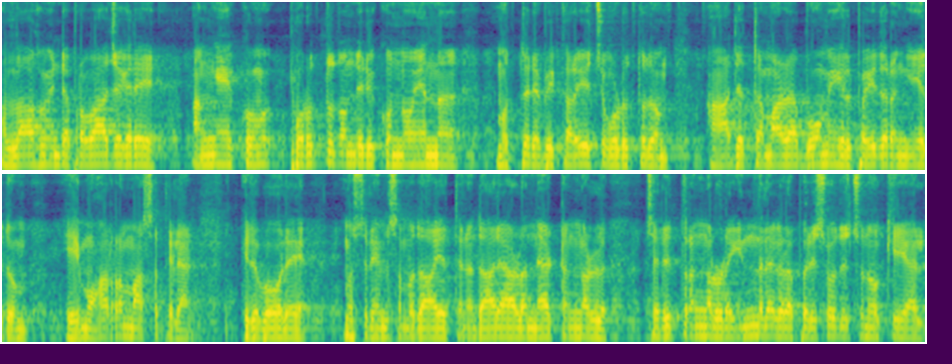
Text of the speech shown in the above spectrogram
അള്ളാഹുവിന്റെ പ്രവാചകരെ അങ്ങേക്കും പുറത്തു തന്നിരിക്കുന്നു എന്ന് മുത്തുരബിക്ക് അറിയിച്ചു കൊടുത്തതും ആദ്യത്തെ മഴ ഭൂമിയിൽ പെയ്തിറങ്ങിയതും ഈ മുഹറം മാസത്തിലാണ്. ഇതുപോലെ മുസ്ലിം സമുദായത്തിന് ധാരാളം നേട്ടങ്ങൾ ചരിത്രങ്ങളുടെ ഇന്നലകളെ പരിശോധിച്ചു നോക്കിയാൽ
